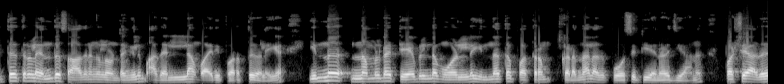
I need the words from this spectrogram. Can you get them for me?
ഇത്തരത്തിലുള്ള എന്ത് സാധനങ്ങളുണ്ടെങ്കിലും അതെല്ലാം വാരി പുറത്ത് കളയുക. ഇന്ന് നമ്മുടെ ടേബിളിന്റെ മുകളിൽ ഇന്നത്തെ പത്രം കിടന്നാൽ അത് പോസിറ്റീവ് എനർജിയാണ്. പക്ഷേ അത്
